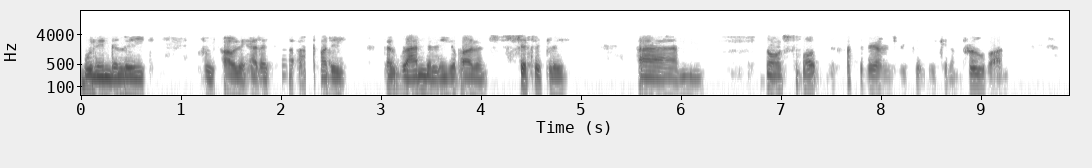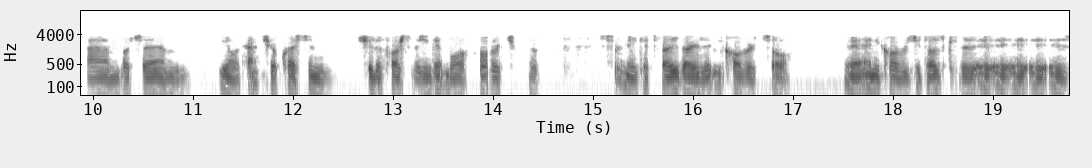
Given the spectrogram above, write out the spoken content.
within the league, if we probably had a, a body that ran the League of Ireland specifically. Um, you know, so lots of areas we could we can improve on. Um, but um, you know, to answer your question, should the first division get more coverage? certainly gets very very little coverage. So uh, any coverage it does get is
